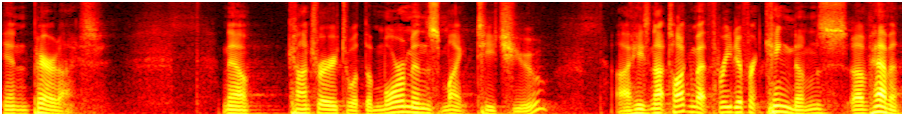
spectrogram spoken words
in paradise. Now, contrary to what the Mormons might teach you, uh, he's not talking about three different kingdoms of heaven.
